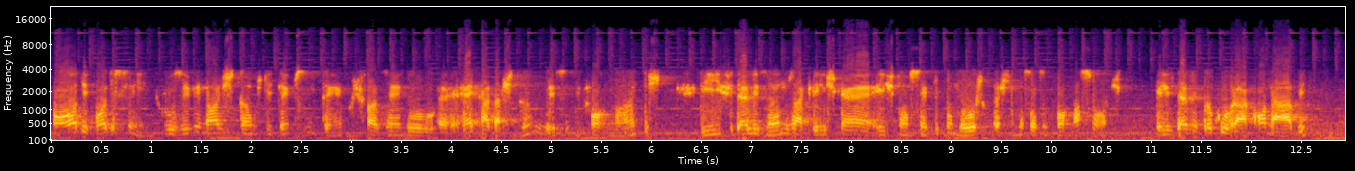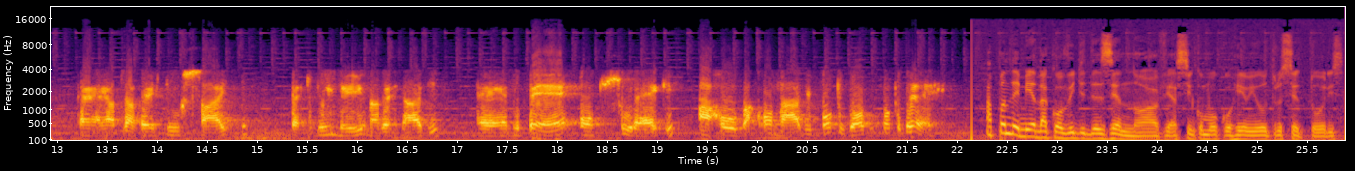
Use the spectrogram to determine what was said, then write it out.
Pode, pode sim. Inclusive, nós estamos de tempos em tempos fazendo, é, recadastrando esses informantes e fidelizamos aqueles que é, estão sempre conosco prestando essas informações. Eles devem procurar a Conab é, através do site, perto do e-mail, na verdade, é, no pe.sureg.conab.gov.br. A pandemia da Covid-19, assim como ocorreu em outros setores,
